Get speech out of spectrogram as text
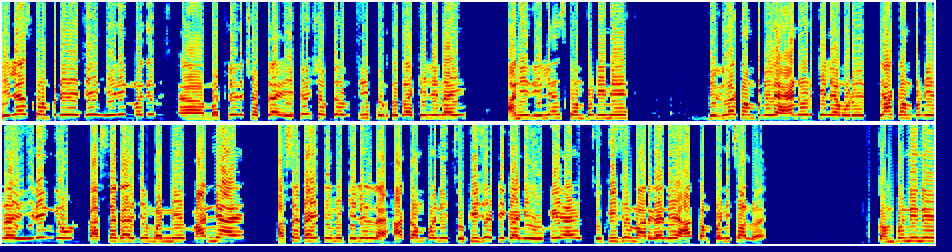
रिलायन्स कंपनीने जे हिअरिंगमध्ये म्हटलेले शब्द आहे एकही शब्दाची पूर्तता केली नाही. आणि रिलायन्स कंपनीने बिर्ला कंपनीला हँडओव्हर केल्यामुळे त्या कंपनीनं हिअरिंग घेऊन कास्तकाराचे म्हणणे मान्य आहे असं काही त्याने केलेलं नाही. हा कंपनी चुकीच्या ठिकाणी उभी आहे चुकीच्या मार्गाने हा कंपनी चालू आहे. कंपनीने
